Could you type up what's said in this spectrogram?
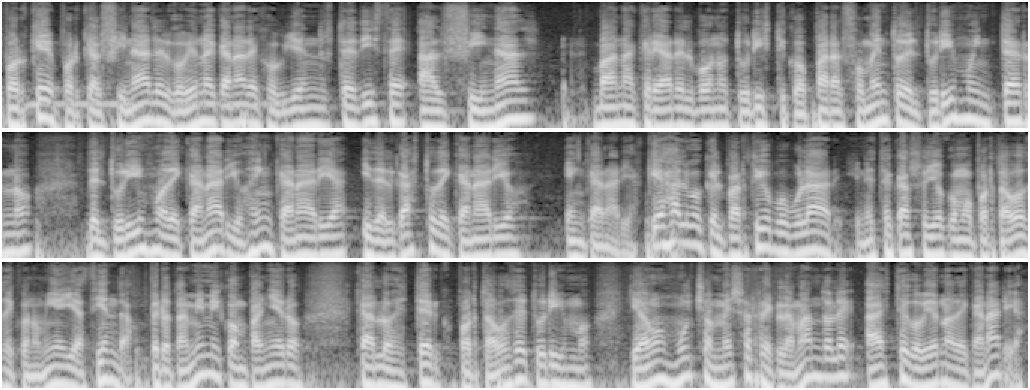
¿Por qué? Porque al final el gobierno de Canarias, como bien usted dice, al final van a crear el bono turístico para el fomento del turismo interno, del turismo de canarios en Canarias y del gasto de canarios en Canarias, que es algo que el Partido Popular, y en este caso yo como portavoz de Economía y Hacienda, pero también mi compañero Carlos Ester, portavoz de Turismo, llevamos muchos meses reclamándole a este gobierno de Canarias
